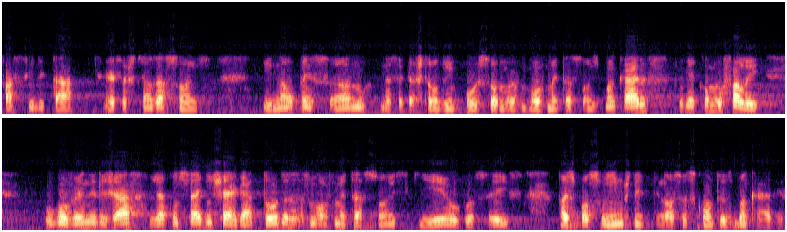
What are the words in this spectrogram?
facilitar essas transações e não pensando nessa questão do imposto sobre movimentações bancárias, porque, como eu falei, o governo ele já, já consegue enxergar todas as movimentações que eu, vocês, nós possuímos dentro de nossas contas bancárias.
